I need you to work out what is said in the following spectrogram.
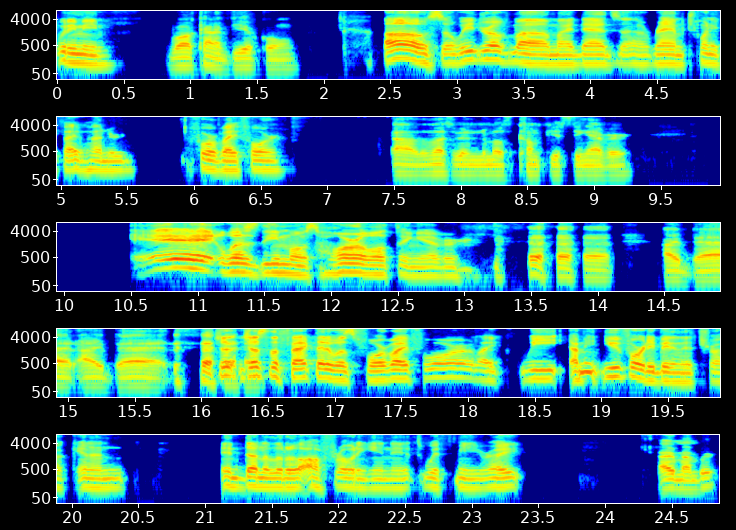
What do you mean? What kind of vehicle? Oh, so we drove uh, my dad's uh, Ram 2500 4x4. Oh, that must have been the most comfiest thing ever. It was the most horrible thing ever. I bet. I bet. just, just the fact that it was four by four, like we, I mean, you've already been in the truck and and done a little off roading in it with me, right? I remember.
